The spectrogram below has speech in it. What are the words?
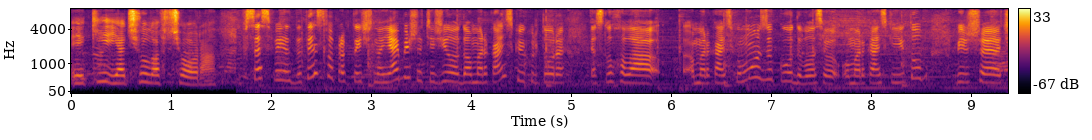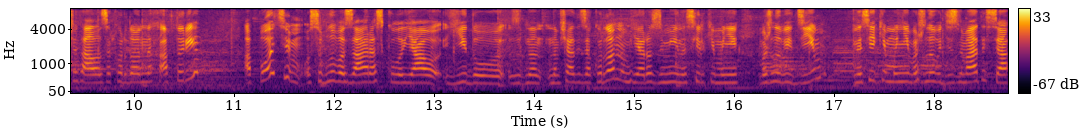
які я чула вчора. все своє дитинство практично я більше тяжіла до американської культури. Я слухала американську музику, дивилася американський ютуб, більше читала закордонних авторів. А потім, особливо зараз, коли я їду з- на- навчатися за кордоном, я розумію, наскільки мені важливий дім, наскільки мені важливо дізнаватися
